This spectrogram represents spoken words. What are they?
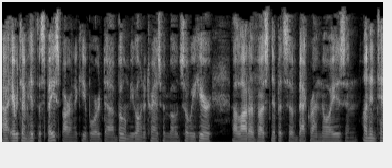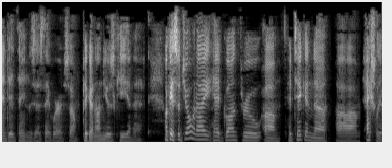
uh, every time you hit the space bar on the keyboard, uh, boom, you go into transmit mode. So we hear a lot of uh, snippets of background noise and unintended things, as they were. So pick an unused key in that. Okay, so Joe and I had gone through, um, had taken uh, um, actually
